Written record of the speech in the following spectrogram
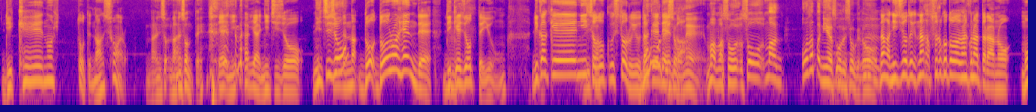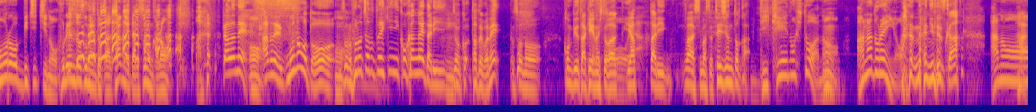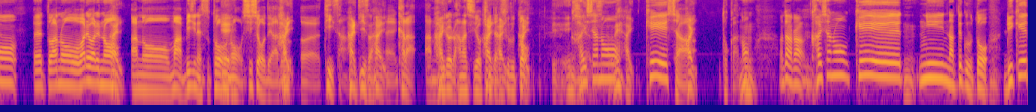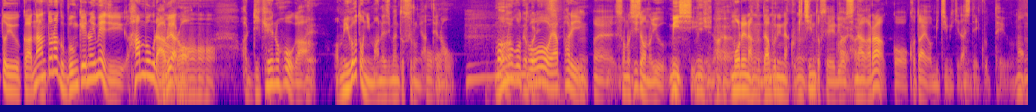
理系の人って何しょんやろ何しょ、何しょんって？いやにいや日常。日常？などどの辺で理系上って言うん、理科系に所属しとるいうだけでしょうね。まあまあ、そう、そう、まあ、大雑把に言えばそうでしょうけど。なんか日常的なんかすることなくなったらあのモーロビチッチの不連続面とか考えたりするんかの。ただねう、ん。あのね、物事うん。を、そのフローチャート的にこう考えたり、そのこ例えばね、その、コンピューター系の人がや。やったりはしますよ。手順とか。理系の人はの、侮れんよ。何ですか？あのーえっとあのー我々の、はい。あのーまあビジネス等の師匠である、T さん、はい、T さん、からあの、はい。い、ろいろ話を聞いたりすると、会社の経営者とかの、だから会社の経営になってくると、理系というかなんとなく文系のイメージ半分ぐらいあるやろ、あ理系の方がえ見事にマネジメントするんやっての。物事をやっぱり、えーその師匠の言うミーシー。に漏れなくダブりなくきちんと整理をしながらこう答えを導き出していくっていうの、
